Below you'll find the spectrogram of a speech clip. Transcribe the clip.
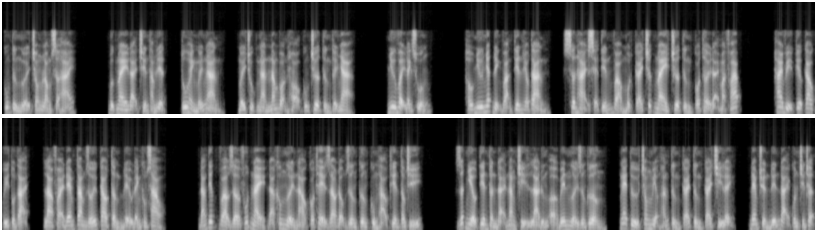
cũng từng người trong lòng sợ hãi. Bực này đại chiến thảm liệt, tu hành mấy ngàn, mấy chục ngàn năm bọn họ cũng chưa từng thấy nha. Như vậy đánh xuống, hầu như nhất định vạn tiên héo tàn, sơn hải sẽ tiến vào một cái trước nay chưa từng có thời đại mặt pháp. Hai vị kia cao quý tồn tại, là phải đem tam giới cao tầng đều đánh không sao. Đáng tiếc vào giờ phút này đã không người nào có thể giao động dương cương cùng hạo thiên tâm trí rất nhiều tiên thần đại năng chỉ là đứng ở bên người dương cương, nghe từ trong miệng hắn từng cái từng cái chỉ lệnh, đem chuyển đến đại quân chiến trận.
